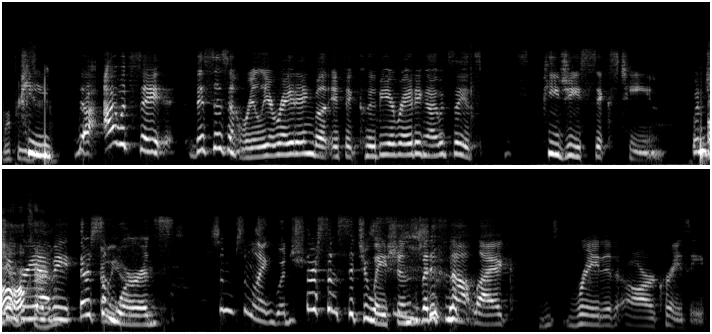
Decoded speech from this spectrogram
We're PG. P. I would say this isn't really a rating, but if it could be a rating, I would say it's PG sixteen. Wouldn't you Oh, agree, okay. Abby? There's some yeah. words. some some language. there's some situations, but it's not like rated R crazy.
